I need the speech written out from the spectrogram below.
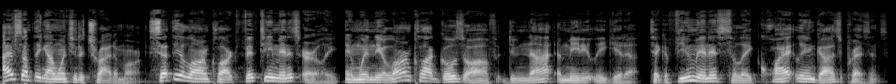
I have something I want you to try tomorrow. Set the alarm clock 15 minutes early, and when the alarm clock goes off, do not immediately get up. Take a few minutes to lay quietly in God's presence.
